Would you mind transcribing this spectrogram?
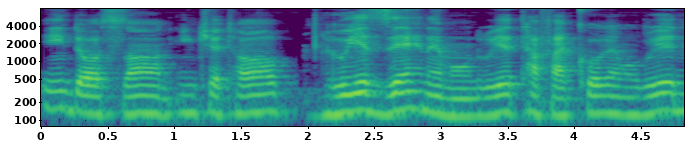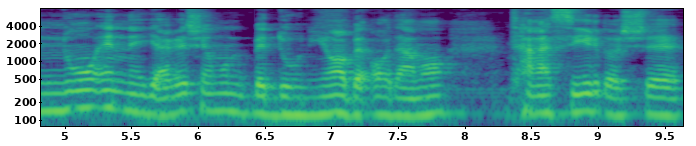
این داستان این کتاب روی ذهنمون روی تفکرمون روی نوع نگرشمون به دنیا به آدما تاثیر داشته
